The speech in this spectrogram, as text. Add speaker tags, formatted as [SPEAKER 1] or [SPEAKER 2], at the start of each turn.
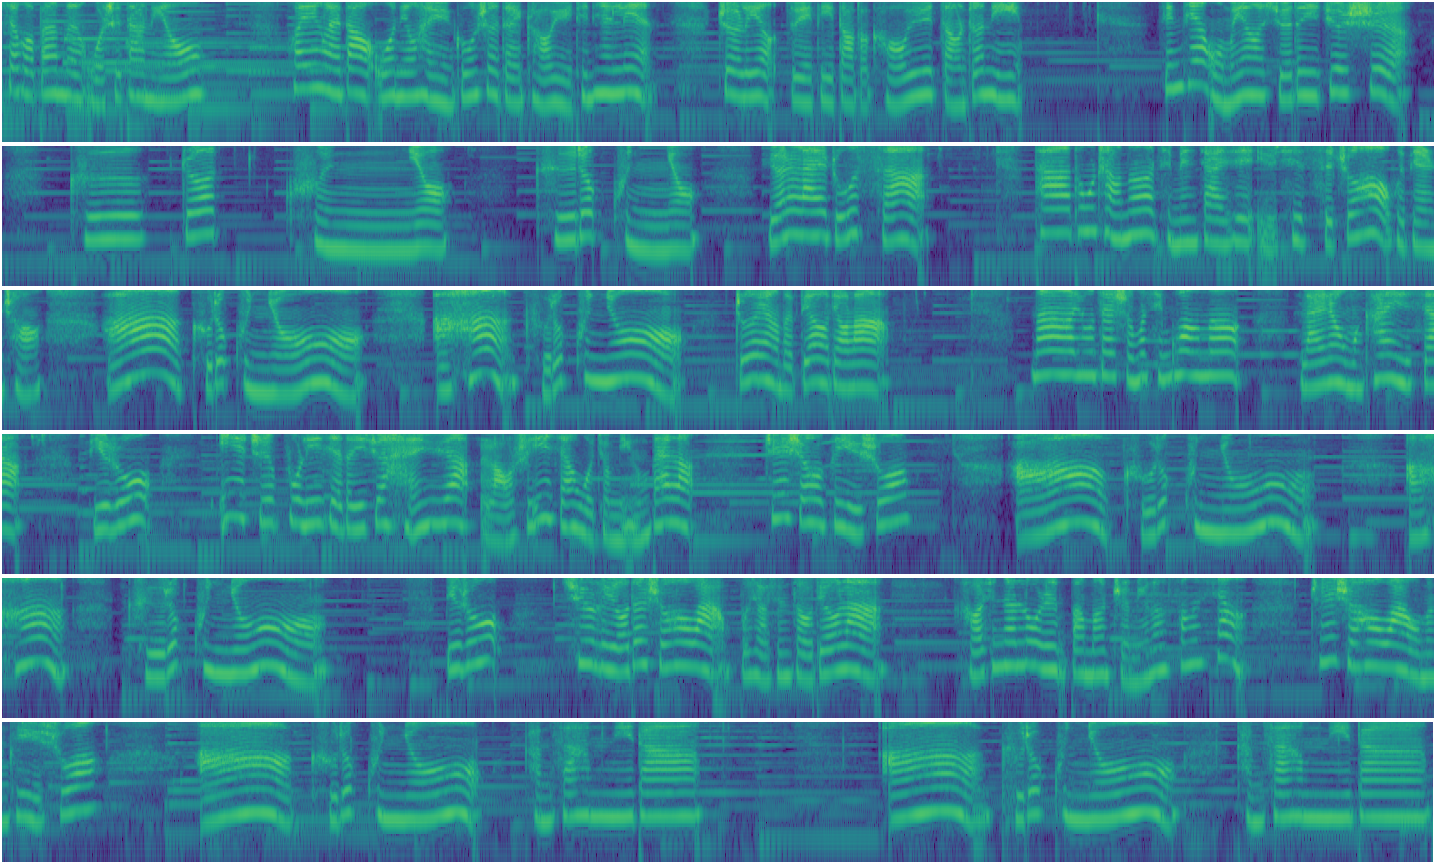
[SPEAKER 1] 小伙伴们，我是大牛，欢迎来到蜗牛韩语公社的口语天天练，这里有最地道的口语等着你。今天我们要学的一句是그렇군 요， 그렇군 요， 原来如此啊。它通常呢前面加一些语气词之后会变成啊그렇군 요， 啊哈그렇군 요， 这样的调调啦。 那用在什么情况呢？来，让我们看一下，比如一直不理解的一句韩语啊，老师一讲我就明白了。这时候可以说啊，그렇군 요， 啊哈，그렇군 요。 比如去旅游的时候啊，不小心走丢了，好心的路人帮忙指明了方向。这时候啊，我们可以说啊，그렇군 요， 감사합니 다。 啊，그렇군 요， 감사합니 다。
